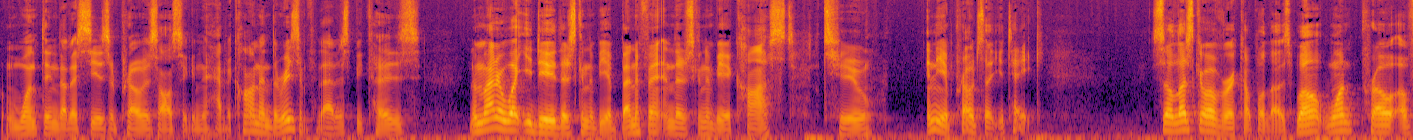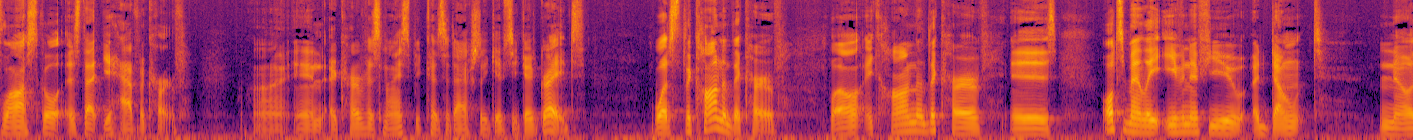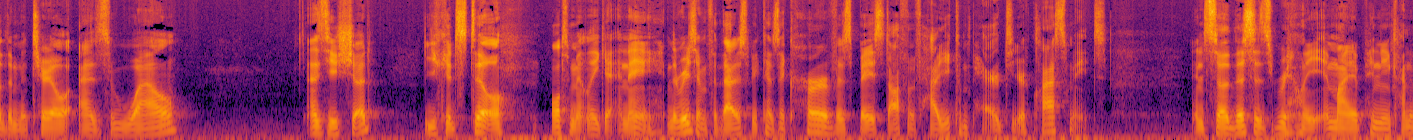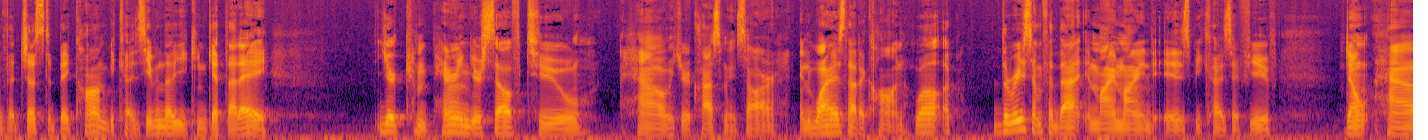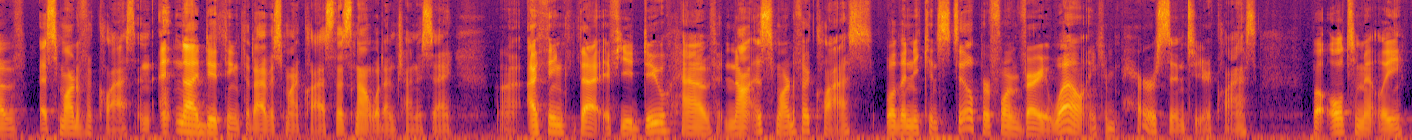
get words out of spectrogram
One thing that I see as a pro is also going to have a con, and the reason for that is because no matter what you do, there's going to be a benefit and there's going to be a cost to any approach that you take. So let's go over a couple of those. Well, one pro of law school is that you have a curve. Uh, and a curve is nice because it actually gives you good grades. What's the con of the curve? Well, a con of the curve is ultimately, even if you don't know the material as well as you should, you could still ultimately get an A. And the reason for that is because a curve is based off of how you compare to your classmates. And so this is really, in my opinion, kind of a, just a big con because even though you can get that A, you're comparing yourself to how your classmates are. And why is that a con? Well, a, the reason for that, in my mind, is because if you don't have as smart of a class, and, and I do think that I have a smart class, that's not what I'm trying to say. Uh, I think that if you do have not as smart of a class, well, then you can still perform very well in comparison to your class but ultimately,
